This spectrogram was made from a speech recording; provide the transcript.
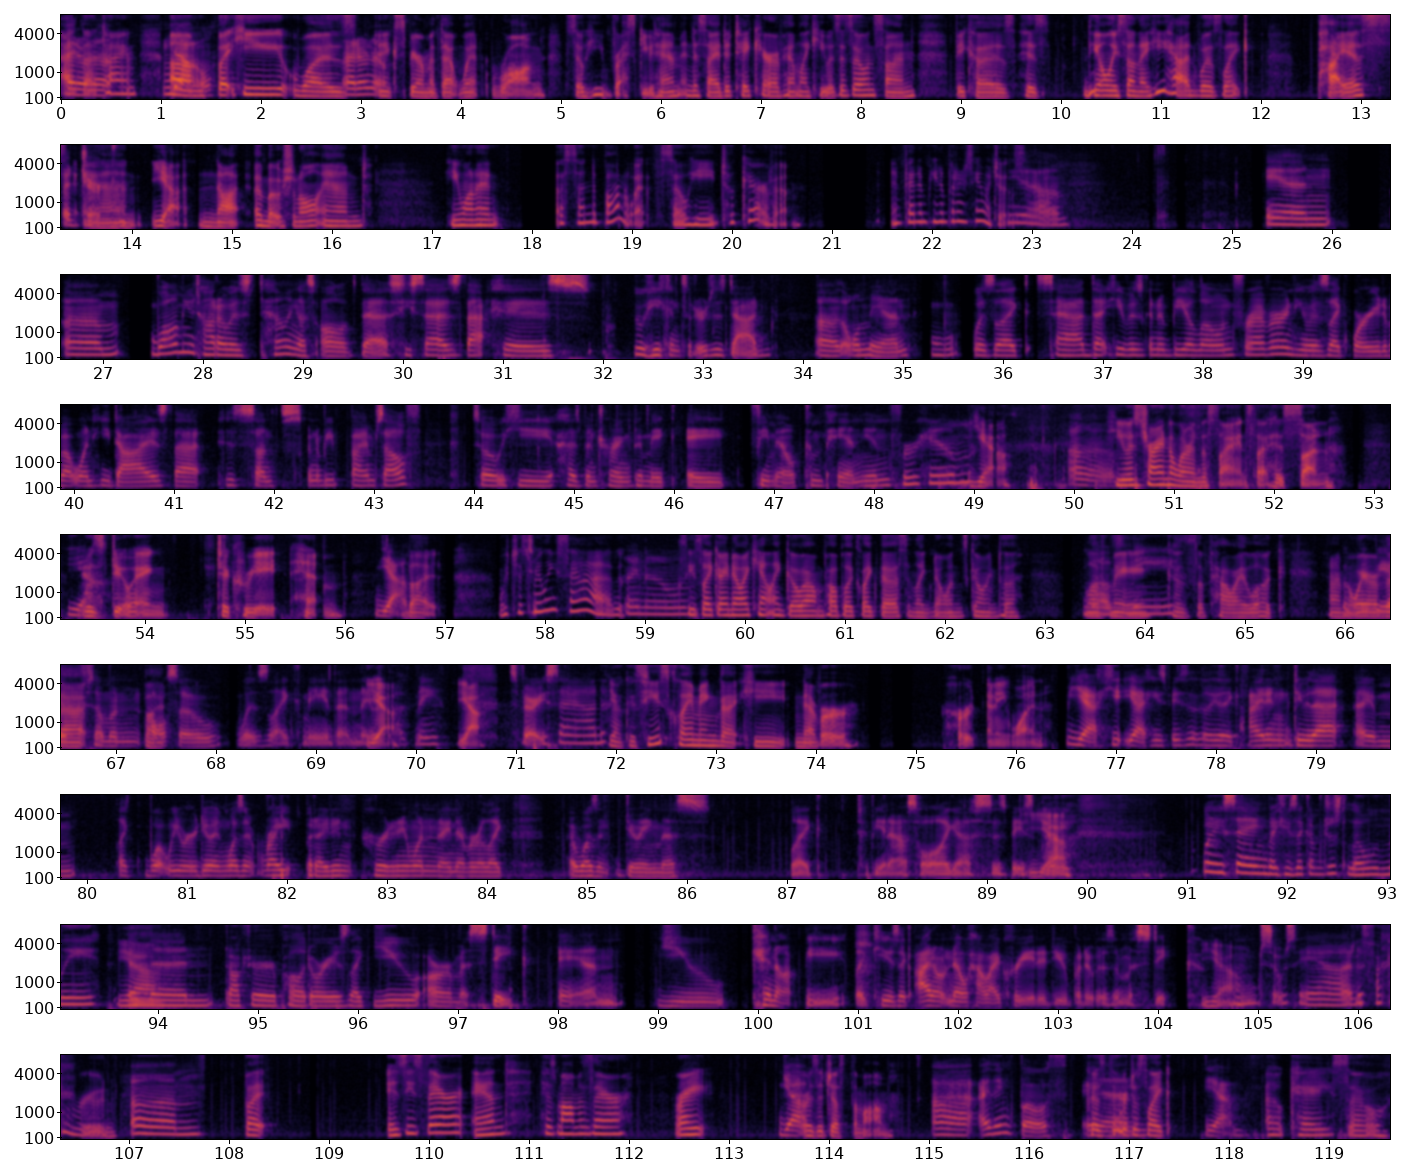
At that know. time, No. um, but he was I don't know. an experiment that went wrong. So he rescued him and decided to take care of him like he was his own son because his the only son that he had was like pious A jerk. and yeah, not emotional and he wanted a son to bond with. So he took care of him and fed him peanut butter sandwiches. Yeah. And um, while Mutato is telling us all of this, he says that his, who he considers his dad, uh, the old man, was like sad that he was going to be alone forever. And he was like worried about when he dies that his son's going to be by himself. So he has been trying to make a female companion for him. Yeah. Um, he was trying to learn the science that his son Yeah. was doing to create him. yeah. But which is really sad. I know. He's like, I know I can't like go out in public like this, and like no one's going to love, Love me because of how I look. And I'm But aware of maybe If that. someone but- also was like me, then they Yeah. would love me. Yeah, It's very sad. yeah, because he's claiming that he never hurt anyone. Yeah, he yeah, he's basically like I didn't do that. I'm like what we were doing wasn't right, but I didn't hurt anyone and I never like I wasn't doing this like to be an asshole, I guess, is basically Yeah. what he's saying, but he's like, I'm just lonely. Yeah. And then Dr. Pollidori is like, You are a mistake and you cannot be like he's like, I don't know how I created you, but it was a mistake. Yeah, I'm so sad. it's fucking rude. Um But Izzy's there and his mom is there, right? yeah. Or is it just the mom? Uh, I think both. Because they're just like, yeah, okay, so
